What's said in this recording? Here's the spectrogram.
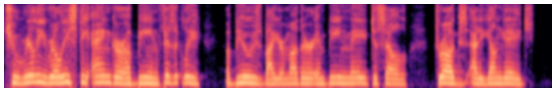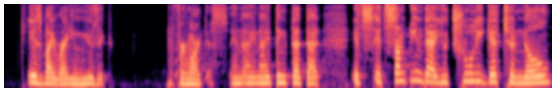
to really release the anger of being physically abused by your mother and being made to sell drugs at a young age is by writing music for Marcus. And I, and I think that that it's it's something that you truly get to know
